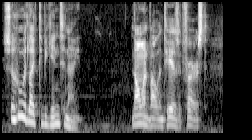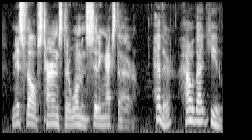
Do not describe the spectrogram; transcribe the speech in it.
So, who would like to begin tonight? No one volunteers at first. Miss Phelps turns to the woman sitting next to her. Heather, how about you?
